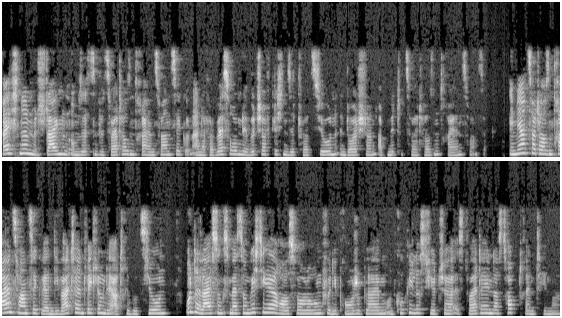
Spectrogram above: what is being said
rechnen mit steigenden Umsätzen für 2023 und einer Verbesserung der wirtschaftlichen Situation in Deutschland ab Mitte 2023. Im Jahr 2023 werden die Weiterentwicklung der Attribution und der Leistungsmessung wichtige Herausforderungen für die Branche bleiben und Cookieless Future ist weiterhin das Top-Trendthema.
